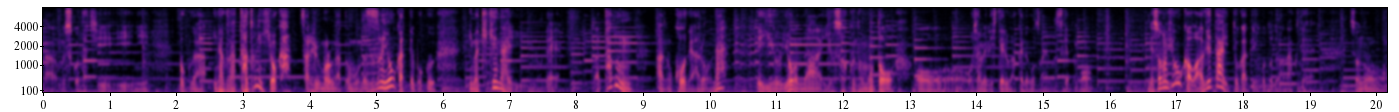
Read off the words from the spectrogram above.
まあ、息子たちに僕がいなくなった後に評価されるものだと思うんですその評価って僕今聞けないので、まあ、多分あのこうであろうなっていうような予測のもとをおしゃべりしてるわけでございますけども。でその評価を上げたいとかっていうことではなくてその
